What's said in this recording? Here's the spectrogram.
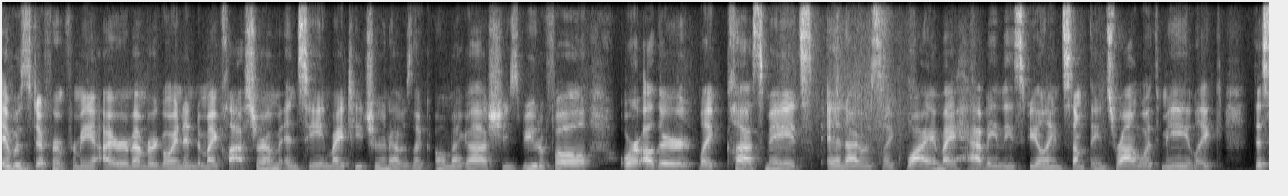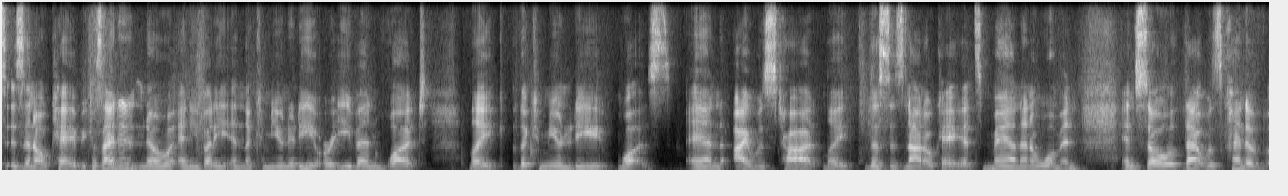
it was different for me. I remember going into my classroom and seeing my teacher, and I was like, oh my gosh, she's beautiful, or other like classmates, and I was like, why am I having these feelings? Something's wrong with me. Like this isn't okay because I didn't know anybody in the community or even what like the community was and i was taught like this is not okay it's man and a woman and so that was kind of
